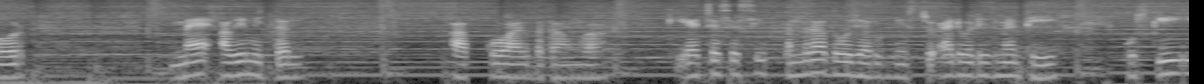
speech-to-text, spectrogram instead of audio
और मैं अभी आपको आज बताऊँगा कि एच एस एस सी पंद्रह दो हज़ार उन्नीस जो एडवर्टीज़मेंट थी, उसकी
